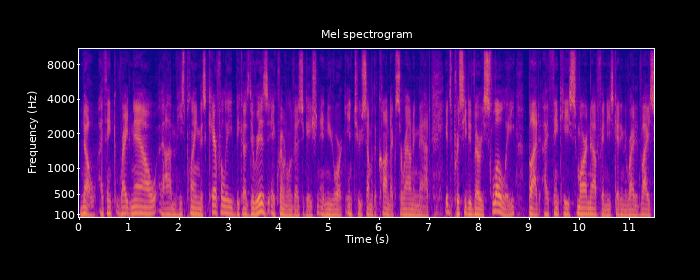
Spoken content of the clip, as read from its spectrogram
No, I think right now um, he's playing this carefully because there is a criminal investigation in New York into some of the conduct surrounding that. It's proceeded very slowly, but I think he's smart enough and he's getting the right advice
